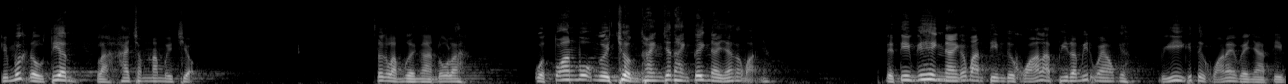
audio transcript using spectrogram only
Cái mức đầu tiên là 250 triệu tức là 10.000 đô la của toàn bộ người trưởng thành trên hành tinh này nhé các bạn nhé để tìm cái hình này các bạn tìm từ khóa là pyramid well kia. Ghi cái từ khóa này về nhà tìm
